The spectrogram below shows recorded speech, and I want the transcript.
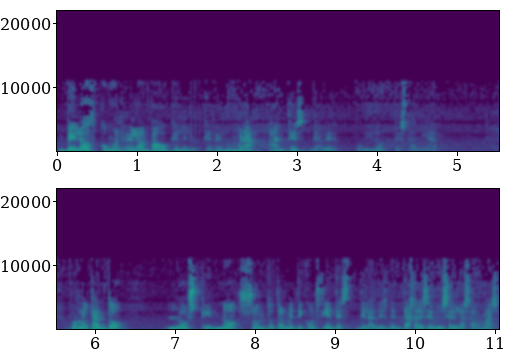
veloz como el relámpago que, que relumbra antes de haber podido pestañear. Por lo tanto, los que no son totalmente conscientes de la desventaja de servirse de las armas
